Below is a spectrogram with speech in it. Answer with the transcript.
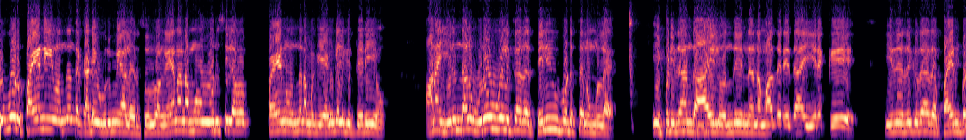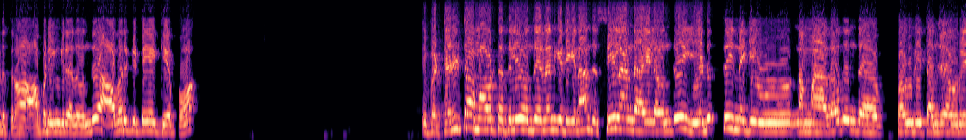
ஒவ்வொரு பயனையும் வந்து அந்த கடை உரிமையாளர் சொல்லுவாங்க. ஏன்னா நம்ம ஒரு சில பயன் வந்து நமக்கு எங்களுக்கு தெரியும். ஆனா இருந்தாலும் உறவுகளுக்கு அதை தெளிவுபடுத்தணும்ல. இப்படிதான் இந்த ஆயில் வந்து என்னென்ன மாதிரி தான் இருக்கு. இது இதுக்கு தான் அதை பயன்படுத்துறோம் அப்படிங்கறத வந்து அவர்கிட்டயே கேட்போம். இப்ப டெல்டா மாவட்டத்திலேயே வந்து என்னன்னு கேட்டீங்கன்னா இந்த சீலாண்ட் ஆயில வந்து எடுத்து இன்னைக்கு நம்ம அதாவது இந்த பகுதி தஞ்சாவூர்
